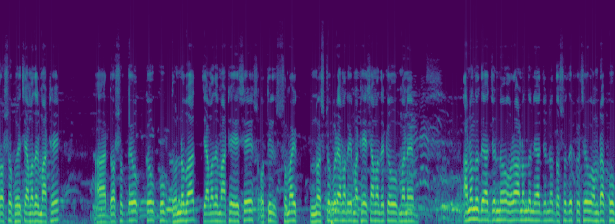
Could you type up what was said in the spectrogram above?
দর্শক হয়েছে আমাদের মাঠে। আর দর্শকদেরকেও খুব ধন্যবাদ যে আমাদের মাঠে এসে অতি সময় নষ্ট করে আমাদের মাঠে এসে আমাদেরকেও মানে আনন্দ দেওয়ার জন্য ওরা আনন্দ নেওয়ার জন্য দর্শকদের কাছেও আমরা খুব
